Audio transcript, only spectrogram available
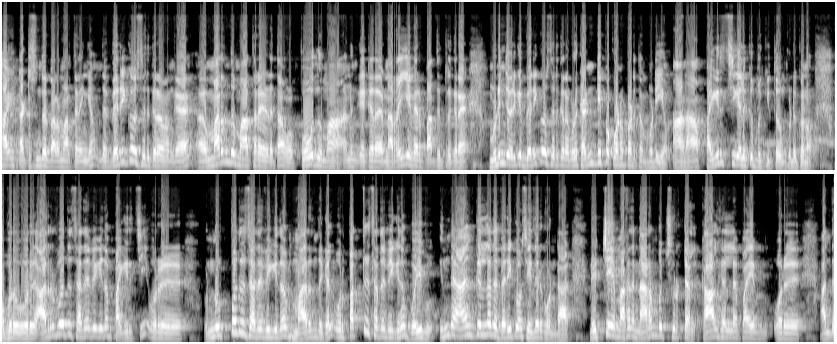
ஹாய் டாக்டர் சுந்தர் பரமார்த்தலிங்கம் இந்த வெரிகோஸ் இருக்கிறவங்க மருந்து மாத்திரை எடுத்தால் போதுமான்னு கேட்குற நிறைய பேர் பார்த்துட்டு இருக்கிறேன். முடிஞ்ச வரைக்கும் வெரிகோஸ் இருக்கிறவங்களை கண்டிப்பாக குணப்படுத்த முடியும். ஆனால் பயிற்சிகளுக்கு முக்கியத்துவம் கொடுக்கணும். அப்புறம் ஒரு அறுபது சதவிகிதம் பயிற்சி ஒரு முப்பது சதவிகிதம் மருந்துகள் ஒரு பத்து சதவிகிதம் ஓய்வு. இந்த ஆங்கிளில் அந்த வெரிகோஸ் எதிர்கொண்டால் நிச்சயமாக அந்த நரம்பு சுருட்டல் கால்களில் பய ஒரு அந்த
